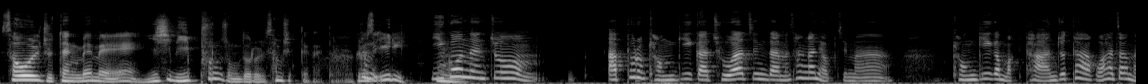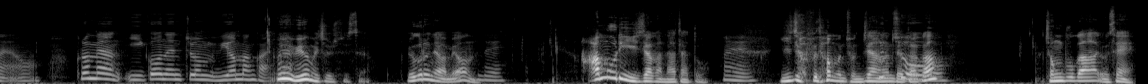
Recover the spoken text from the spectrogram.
서울 주택 매매의 22% 정도를 30대가 했더라고요. 그래서 그럼 1위. 이거는 좀 앞으로 경기가 좋아진다면 상관이 없지만 경기가 막 다 안 좋다고 하잖아요. 그러면 이거는 좀 위험한 거왜 아니에요? 위험해질 수 있어요? 왜 그러냐면 네. 아무리 이자가 낮아도 네. 이자 부담은 존재하는 그쵸. 데다가 정부가 요새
